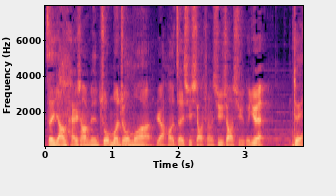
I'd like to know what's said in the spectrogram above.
在阳台上面琢磨琢磨，然后再去小程序上许个愿。对，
